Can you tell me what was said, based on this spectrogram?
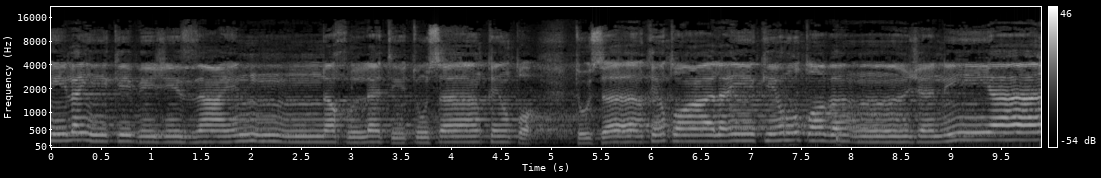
إليك بجذع النخلة تساقط تساقط عليك رطبا جنيا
